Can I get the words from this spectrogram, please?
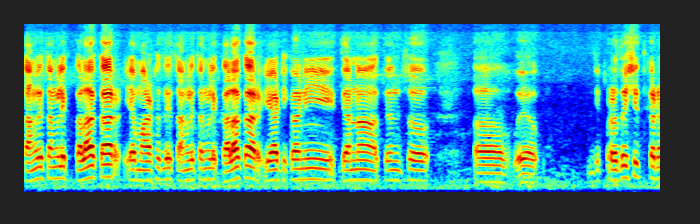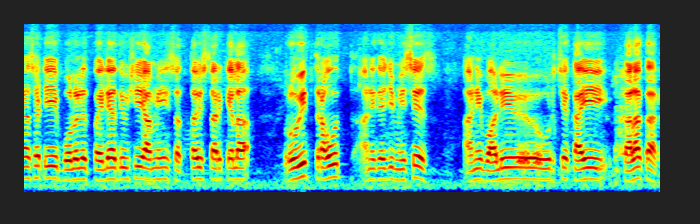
चांगले चांगले कलाकार या महाराष्ट्रातले चांगले चांगले कलाकार या ठिकाणी त्यांना त्यांचं जे प्रदर्शित करण्यासाठी बोलवले पहिल्या दिवशी आम्ही सत्तावीस तारखेला रोहित राऊत आणि त्याची मिसेस आणि बॉलिवूडचे काही कलाकार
